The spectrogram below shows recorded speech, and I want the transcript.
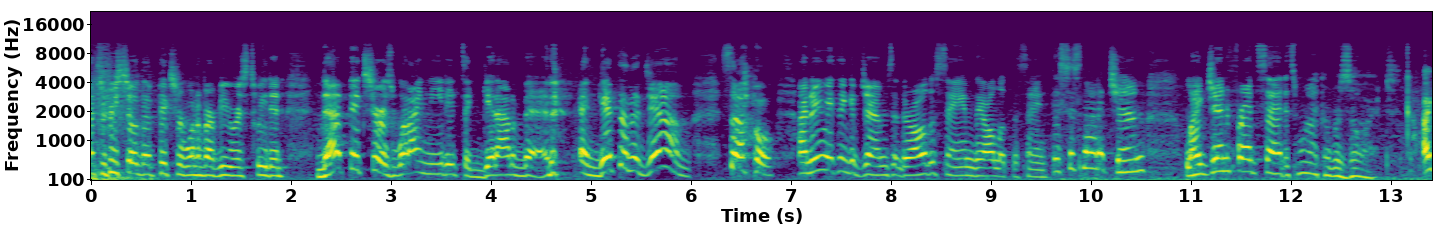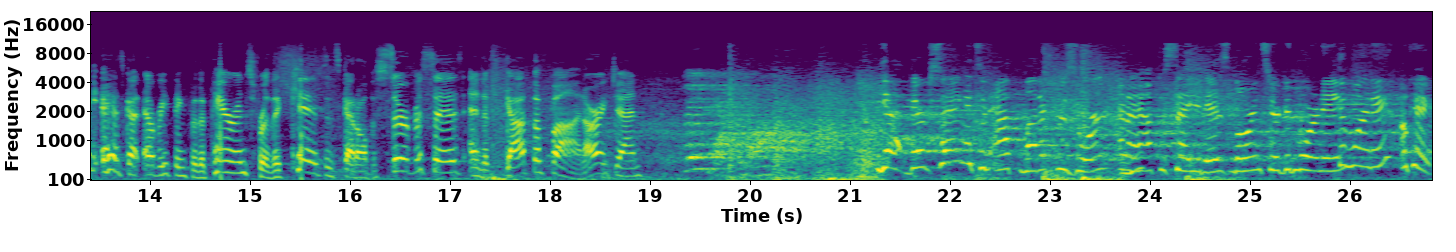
after we showed that picture, one of our viewers tweeted, that picture is what I needed to get out of bed and get to the gym. So I know you may think of gyms, they're all the same, they all look the same. This is not a gym. Like Jen Fred said, it's more like a resort. It has got everything for the parents, for the kids. It's got all the services, and it's got the fun. All right, Jen. Yeah, they're saying it's an athletic resort, and I have to say it is. Lauren's here. Good morning. Good morning. Okay,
